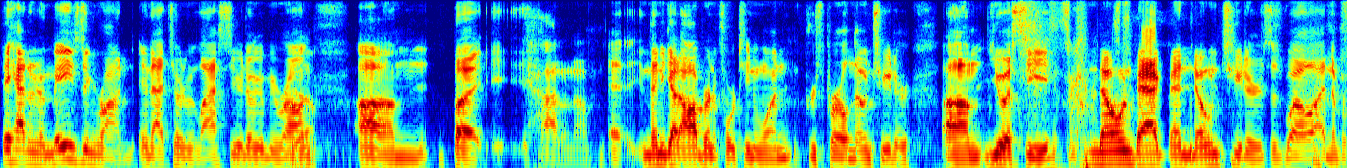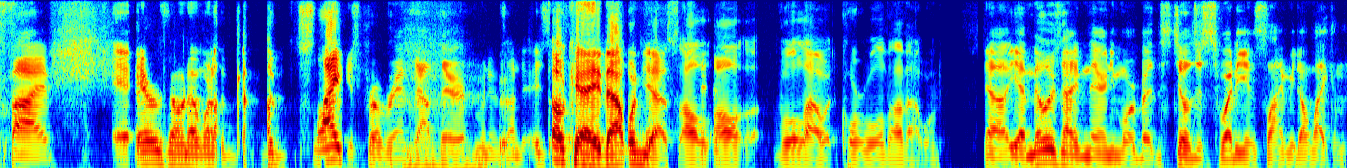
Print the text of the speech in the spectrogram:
They had an amazing run in that tournament last year. Don't get me wrong. Um, but I don't know. Uh, And then you got Auburn at 14 1, Bruce Pearl, known cheater. Um, USC, known bagmen, known cheaters as well at number five. Arizona, one of the, the slimiest programs out there when it was under. It's, it's- Okay, that one, yes. I'll I'll we'll allow it. Court will allow that one. No, yeah, Miller's not even there anymore, but still just sweaty and slimy. Don't like him.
